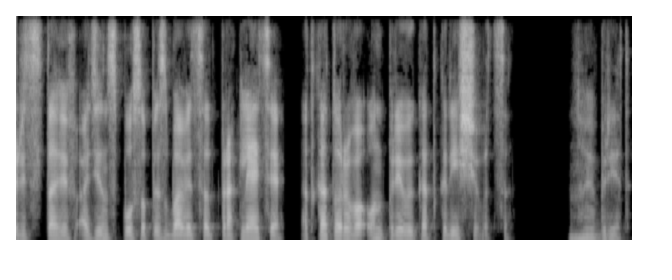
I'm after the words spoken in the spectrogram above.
представив один способ избавиться от проклятия, от которого он привык открещиваться. Ну и бред.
